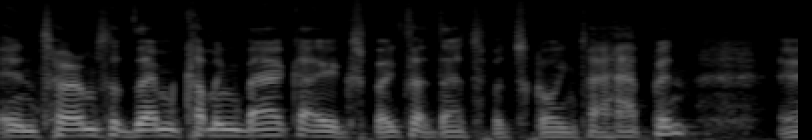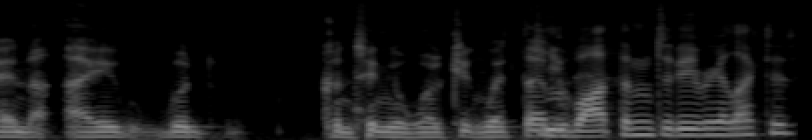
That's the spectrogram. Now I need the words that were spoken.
in terms of them coming back, I expect that that's what's going to happen, and I would continue working with them. Do you want them to be reelected?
